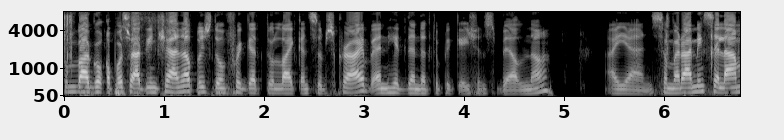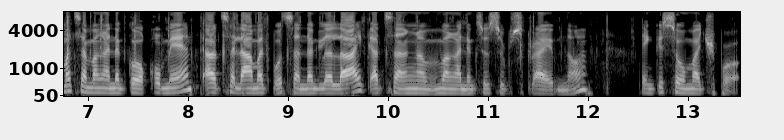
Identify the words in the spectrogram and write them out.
kung bago ka po sa ating channel, please don't forget to like and subscribe and hit the notifications bell, no? Ayan. So, maraming salamat sa mga nagko-comment at salamat po sa nagla-like at sa mga nagsusubscribe, no? Thank you so much po.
